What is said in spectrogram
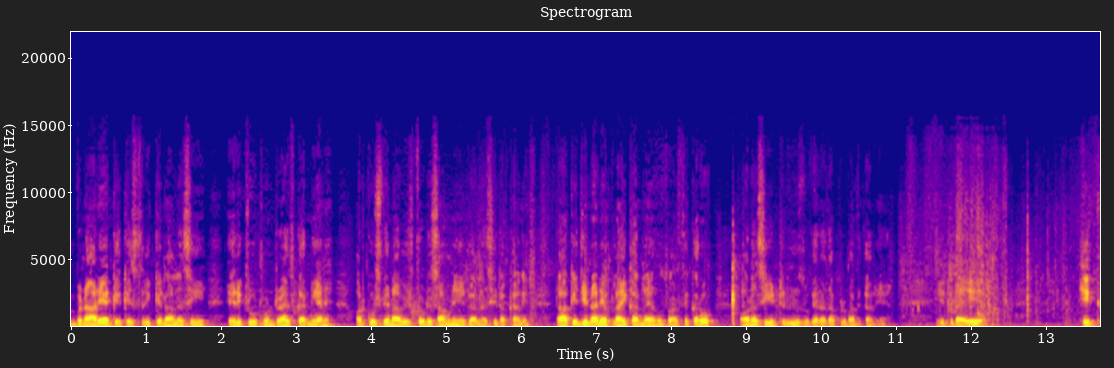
ਬਣਾ ਰਹੇ ਹਾਂ ਕਿ ਕਿਸ ਤਰੀਕੇ ਨਾਲ ਅਸੀਂ ਇਹ ਰਿਕਰੂਟਮੈਂਟ ਡਰਾਈਵ ਕਰਨੀਆਂ ਨੇ ਔਰ ਕੁਝ ਦਿਨਾਂ ਵਿੱਚ ਤੁਹਾਡੇ ਸਾਹਮਣੇ ਇਹ ਗੱਲ ਅਸੀਂ ਰੱਖਾਂਗੇ ਤਾਂ ਕਿ ਜਿਨ੍ਹਾਂ ਨੇ ਅਪਲਾਈ ਕਰਨਾ ਹੈ ਉਸ ਵਾਸਤੇ ਕਰੋ ਔਰ ਅਸੀਂ ਇੰਟਰਵਿਊਜ਼ ਵਗੈਰਾ ਦਾ ਪ੍ਰਬੰਧ ਕਰ ਰਹੇ ਹਾਂ। ਇੱਕ ਤਾਂ ਇਹ ਹੈ। ਇੱਕ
